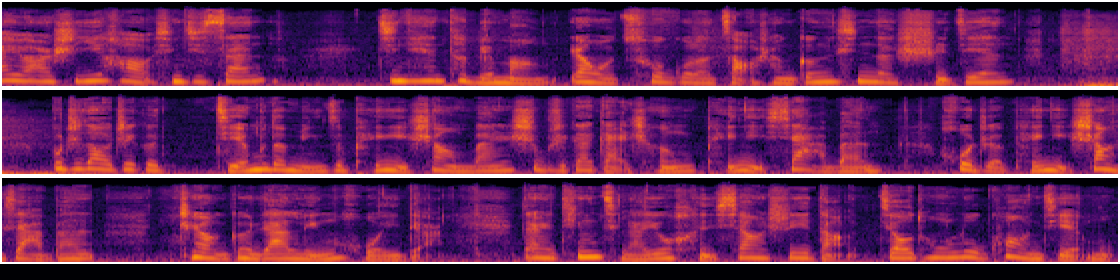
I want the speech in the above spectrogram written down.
八月二十一号，星期三，今天特别忙，让我错过了早上更新的时间。不知道这个节目的名字“陪你上班”是不是该改成“陪你下班”或者“陪你上下班”，这样更加灵活一点。但是听起来又很像是一档交通路况节目。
